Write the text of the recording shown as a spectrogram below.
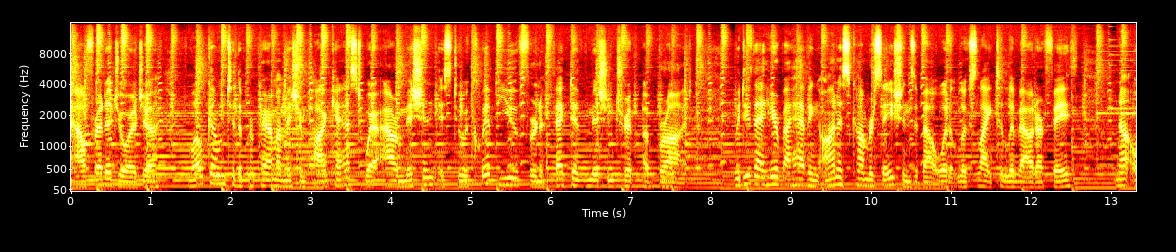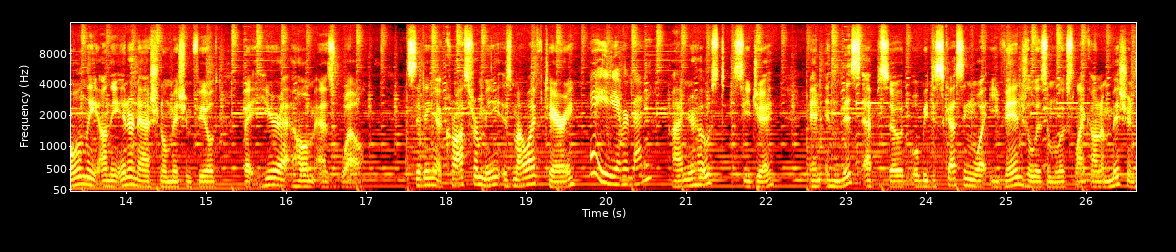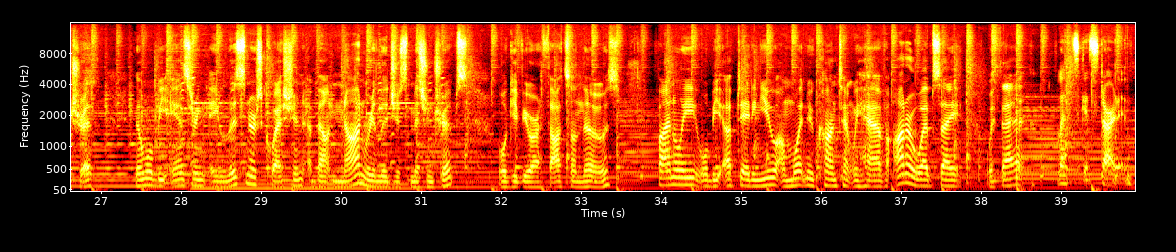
Alpharetta, Georgia. Welcome to the Prepare My Mission podcast, where our mission is to equip you for an effective mission trip abroad. We do that here by having honest conversations about what it looks like to live out our faith, not only on the international mission field, but here at home as well. Sitting across from me is my wife, Terry. Hey, everybody. I'm your host, CJ, and in this episode, we'll be discussing what evangelism looks like on a mission trip. Then we'll be answering a listener's question about non religious mission trips. We'll give you our thoughts on those. Finally, we'll be updating you on what new content we have on our website. With that, let's get started.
